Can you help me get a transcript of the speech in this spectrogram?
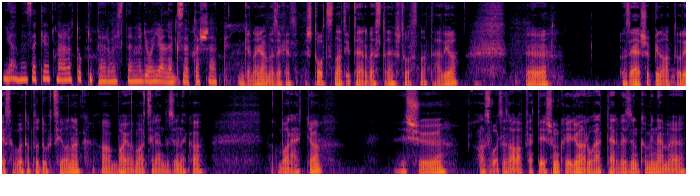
Jelmezeket nálatok kitervezte, nagyon jellegzetesek. Igen, a jelmezeket Stotz Nati tervezte, Stotz Natália. Ö, az első pillanattól része volt a produkciónak, a Bajor Marci rendezőnek a, a barátja, és ő, az volt az alapvetésünk, hogy egy olyan ruhát tervezünk, ami nem,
